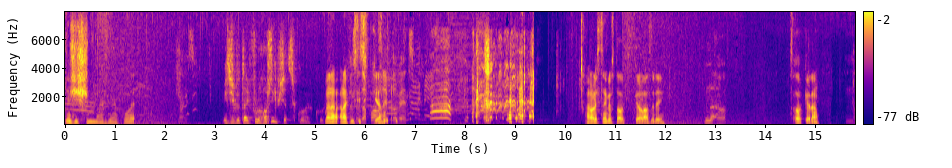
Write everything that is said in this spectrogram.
Ježíš Maria, vole. Nice. Ježiško, tady furt hoří všecko, jako. No, no, anarchistický zapálený věc. Ale jste někdo dostal Kera Last Day? Ne. Stalkera. No.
